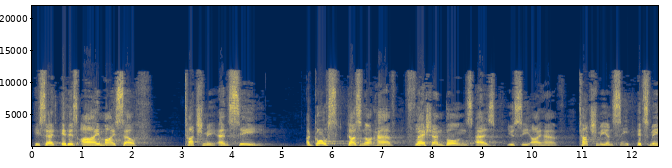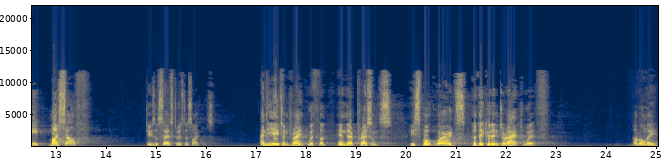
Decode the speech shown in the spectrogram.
He said, It is I myself. Touch me and see. A ghost does not have flesh and bones as you see I have. Touch me and see. It's me, myself. Jesus says to his disciples. And he ate and drank with them in their presence. He spoke words that they could interact with. Not only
